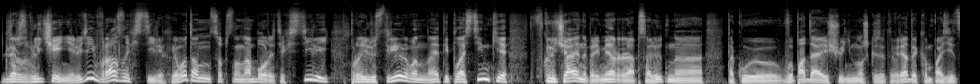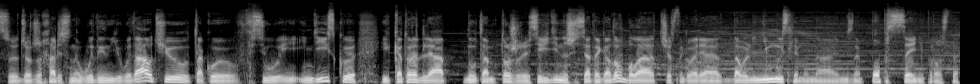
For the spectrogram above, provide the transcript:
для развлечения людей в разных стилях. И вот он, собственно, набор этих стилей проиллюстрирован на этой пластинке, включая, например, абсолютно такую выпадающую немножко из этого ряда композицию Джорджа Харрисона «Within You, Without You», такую всю индийскую, и которая для, ну, там, тоже середины 60-х годов была, честно говоря, довольно немыслима на, не знаю, поп-сцене просто.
